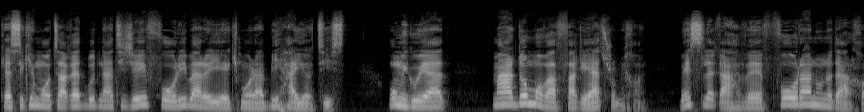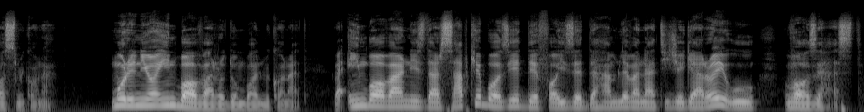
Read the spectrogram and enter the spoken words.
کسی که معتقد بود نتیجه فوری برای یک مربی حیاتی است. او می‌گوید مردم موفقیت رو می‌خوان. مثل قهوه فوراً اونو درخواست می‌کنن. مورینیو این باور رو دنبال می‌کند و این باور نیز در سبک بازی دفاعی ضد حمله و نتیجه گرای او واضح است.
